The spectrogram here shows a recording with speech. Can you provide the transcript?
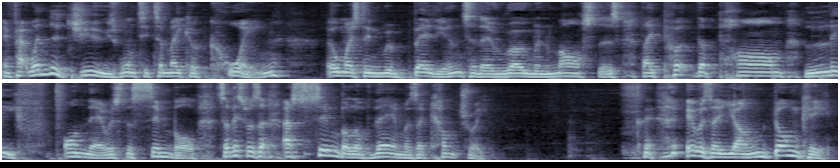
In fact, when the Jews wanted to make a coin, almost in rebellion to their Roman masters, they put the palm leaf on there as the symbol. So this was a, a symbol of them as a country. it was a young donkey,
